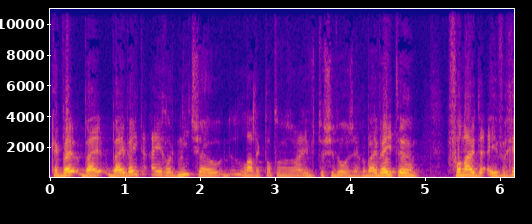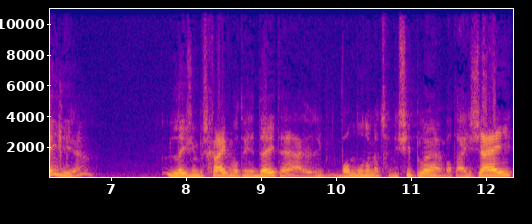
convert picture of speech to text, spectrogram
Kijk, wij, wij, wij weten eigenlijk niet zo, laat ik dat dan even tussendoor zeggen. Wij weten vanuit de evangelie, lees in beschrijving wat hij deed. Hè. Hij wandelde met zijn discipelen en wat hij zei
